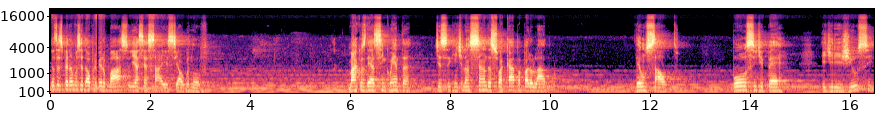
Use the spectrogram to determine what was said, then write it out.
Deus está esperando você dar o primeiro passo e acessar esse algo novo. Marcos 10, 50 diz o seguinte: lançando a sua capa para o lado, deu um salto pôs-se de pé e dirigiu-se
